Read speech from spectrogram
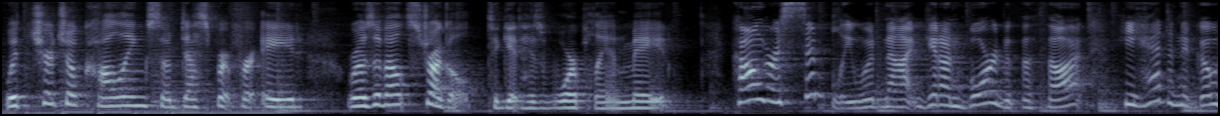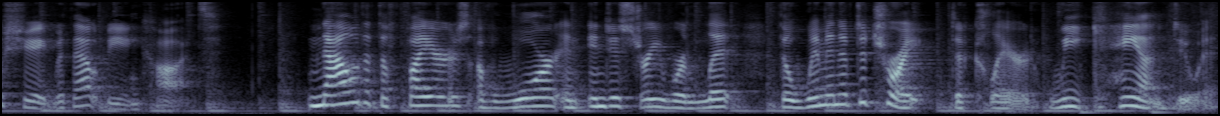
With Churchill calling so desperate for aid, Roosevelt struggled to get his war plan made. Congress simply would not get on board with the thought. He had to negotiate without being caught. Now that the fires of war and industry were lit, the women of Detroit declared, We can do it.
